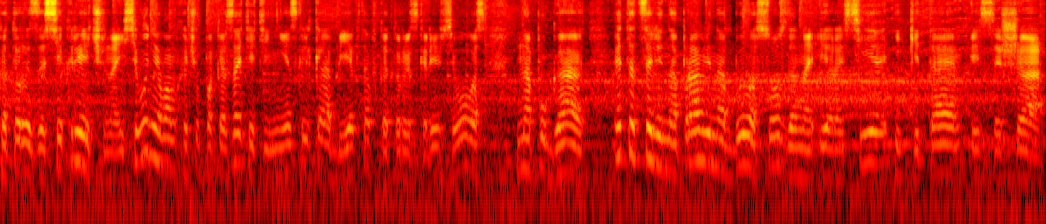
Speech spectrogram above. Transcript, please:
которые засекречены. И сегодня я вам хочу показать эти несколько объектов, которые, скорее всего, вас напугают. Это целенаправленно было создано и Россия, и Китаем, и США.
